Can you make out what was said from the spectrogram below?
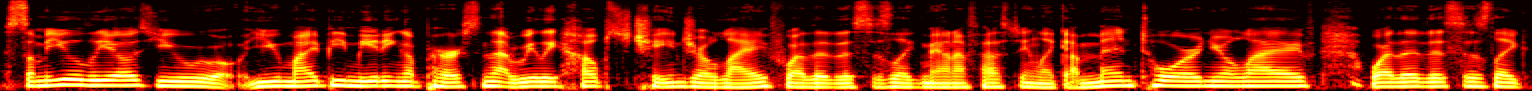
Some of you leos you you might be meeting a person that really helps change your life whether this is like manifesting like a mentor in your life whether this is like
